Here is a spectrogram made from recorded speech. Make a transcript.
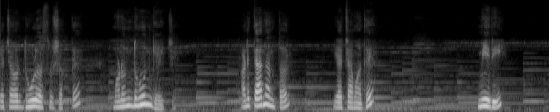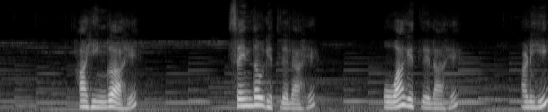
याच्यावर धूळ असू शकते म्हणून धुवून घ्यायची. आणि त्यानंतर याच्यामध्ये मिरी हा हिंग आहे सेंदव घेतलेला आहे ओवा घेतलेला आहे आणि ही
